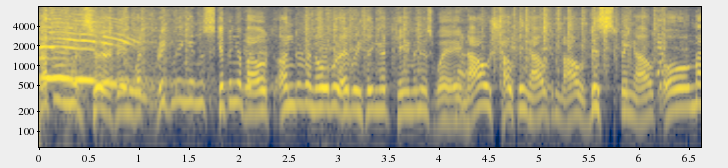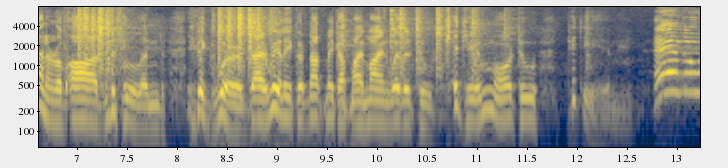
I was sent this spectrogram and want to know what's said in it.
Nothing would serve him but wriggling and skipping about under and over everything that came in his way, now shouting out and now lisping out all manner of odd little and big words. I really could not make up my mind whether to kick him or to pity him. Antediluvian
